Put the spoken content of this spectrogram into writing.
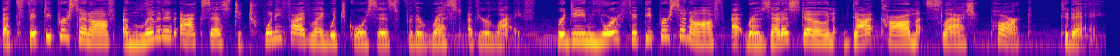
That's 50% off unlimited access to 25 language courses for the rest of your life. Redeem your 50% off at rosettastone.com slash park today.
